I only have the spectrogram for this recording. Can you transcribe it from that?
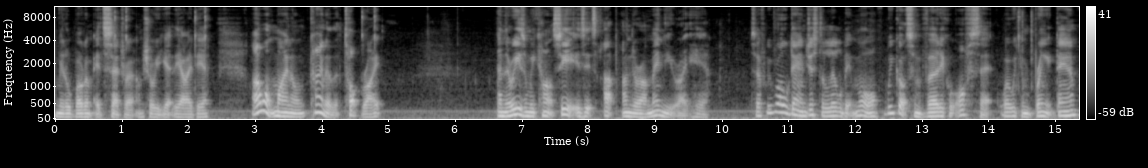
middle, bottom, etc. I'm sure you get the idea. I want mine on kind of the top right. And the reason we can't see it is it's up under our menu right here. So if we roll down just a little bit more, we've got some vertical offset where we can bring it down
